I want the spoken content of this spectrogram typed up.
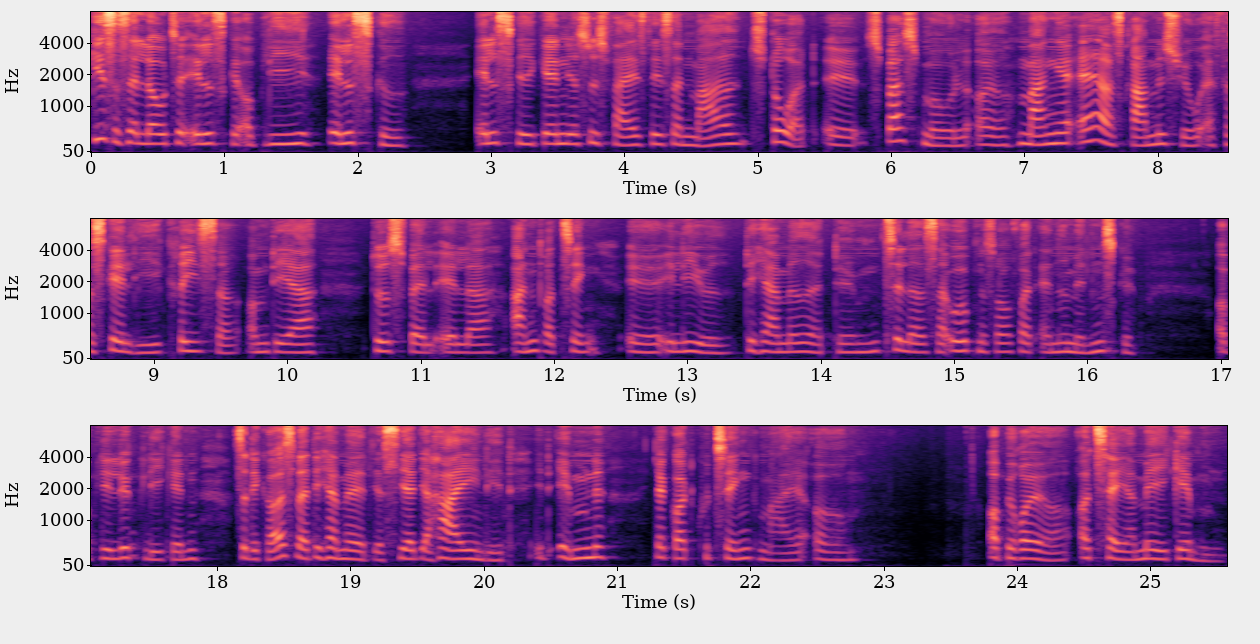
give sig selv lov til at elske og blive elsket, elsket igen. Jeg synes faktisk, det er sådan et meget stort øh, spørgsmål, og mange af os rammes jo af forskellige kriser, om det er dødsfald eller andre ting øh, i livet. Det her med at øh, tillade sig at åbne sig over for et andet menneske og blive lykkelig igen. Så det kan også være det her med, at jeg siger, at jeg har egentlig et, et emne, jeg godt kunne tænke mig at, at berøre og tage jer med igennem.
